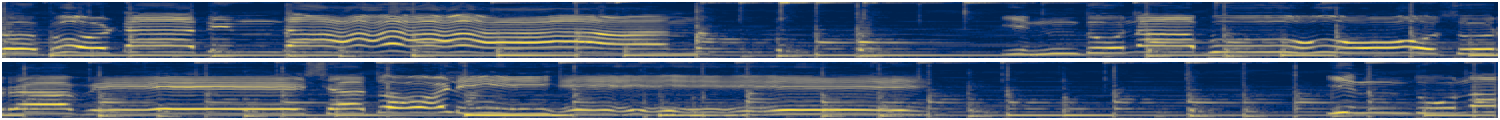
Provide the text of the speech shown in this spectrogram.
ದುಗುಡದಿಂದ ಇಂದು ನ ಇಂದು ನಾ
